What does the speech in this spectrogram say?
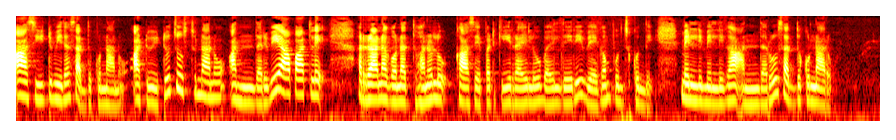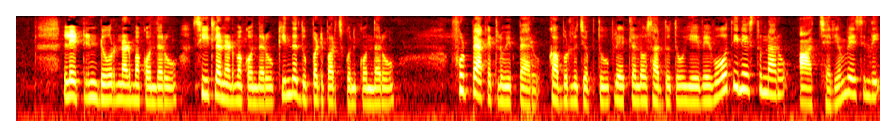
ఆ సీటు మీద సర్దుకున్నాను. అటు ఇటు చూస్తున్నాను. అందరివి ఆ పాటలే. రణగొన ధ్వనులు. కాసేపటికి రైలు బయలుదేరి వేగం పుంజుకుంది. మెల్లిమెల్లిగా అందరూ సర్దుకున్నారు. లెట్రిన్ డోర్ నడుమ కొందరు సీట్ల నడుమ కొందరు కింద దుప్పటి పరుచుకొని కొందరు. ఫుడ్ ప్యాకెట్లు విప్పారు. కబుర్లు చెబుతూ ప్లేట్లలో సర్దుతూ ఏవేవో తినేస్తున్నారు. ఆశ్చర్యం వేసింది.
